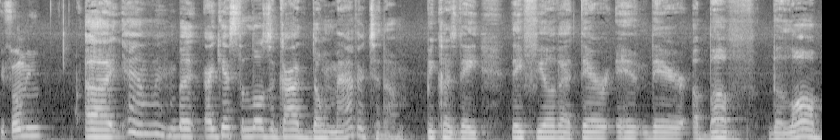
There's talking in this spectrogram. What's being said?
You feel me? Uh, yeah, but I guess the laws of God don't matter to them because they they feel that they're in, they're above the law.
